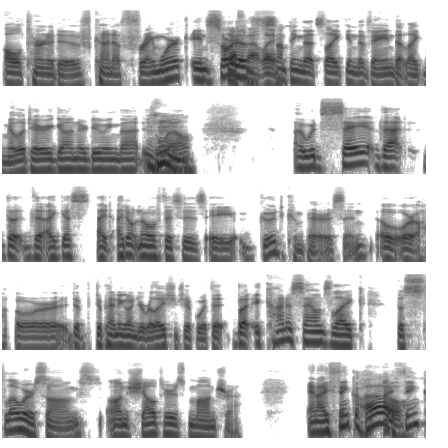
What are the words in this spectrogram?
alternative kind of framework in sort Definitely. of something that's like in the vein that like Militarie Gun are doing that as mm-hmm. well. I would say that the the I guess I, I don't know if this is a good comparison or or, or de- depending on your relationship with it, but it kind of sounds like the slower songs on Shelter's mantra and I think oh. I think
